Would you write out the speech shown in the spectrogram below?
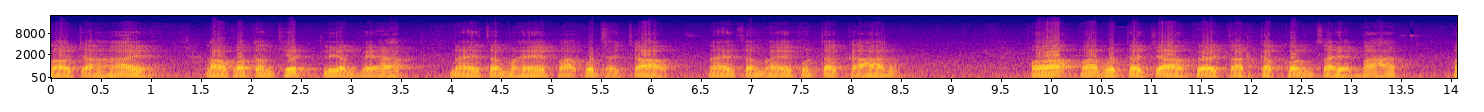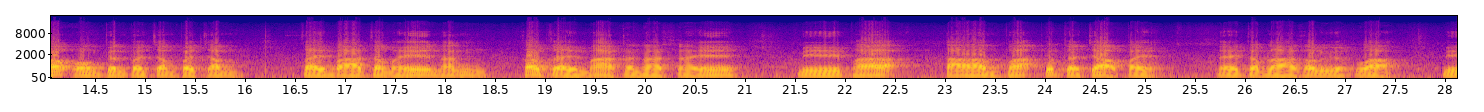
เราจะให้ เราก็ต้องคิดเรียนแบบในสมัยพระพุทธเจ้า ในสมัยพุทธกาลเพราะพระพุทธเจ้าเคยตัดกับคนใส่บาตรพระองค์เป็นประจำประจำใส่บาตรสมัยนั้น เข้าใจมากขนาดไหน มีพระตามพระพุทธเจ้าไป ในตำราเขาเรียกว่ามี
